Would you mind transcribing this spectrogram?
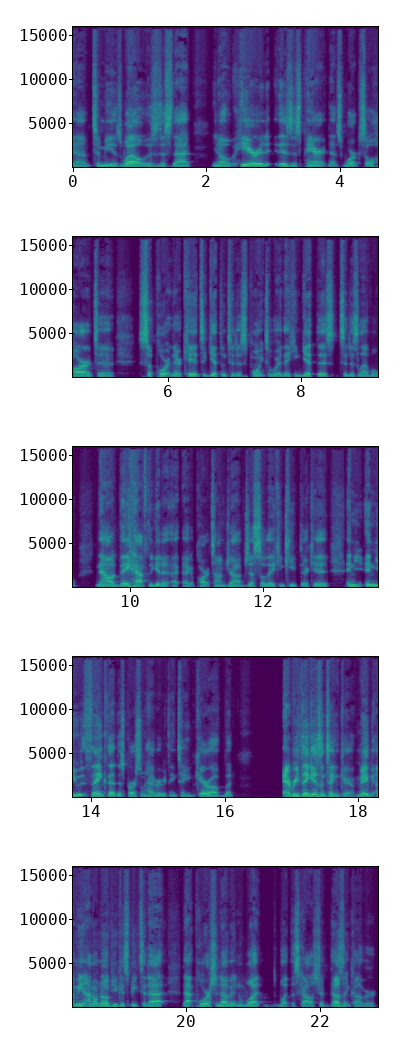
uh, to me as well. Is just that you know here it is this parent that's worked so hard to support their kid to get them to this point to where they can get this to this level. Now they have to get a, a part-time job just so they can keep their kid. And and you would think that this person would have everything taken care of, but everything isn't taken care of. Maybe I mean I don't know if you could speak to that that portion of it and what what the scholarship doesn't cover.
